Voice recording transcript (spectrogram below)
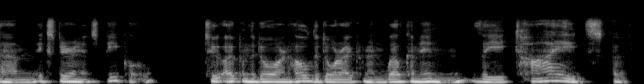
um, experienced people to open the door and hold the door open and welcome in the tides of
